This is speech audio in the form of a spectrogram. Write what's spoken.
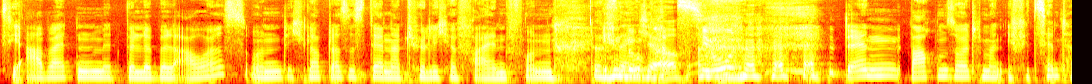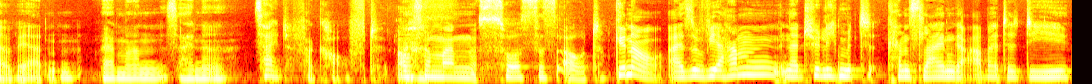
Sie arbeiten mit Billable Hours und ich glaube, das ist der natürliche Feind von das Innovation. Denn warum sollte man effizienter werden, wenn man seine Zeit verkauft. Außer man sourced es out. Genau. Also wir haben natürlich mit Kanzleien gearbeitet, die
